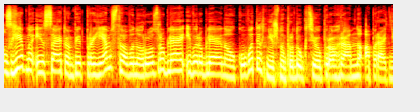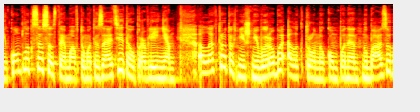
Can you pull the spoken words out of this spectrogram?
Згідно із сайтом підприємства, воно розробляє і виробляє науково-технічну продукцію, програмно-апаратні комплекси, системи автоматизації та управління, електротехнічні вироби, електронну компонентну базу,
